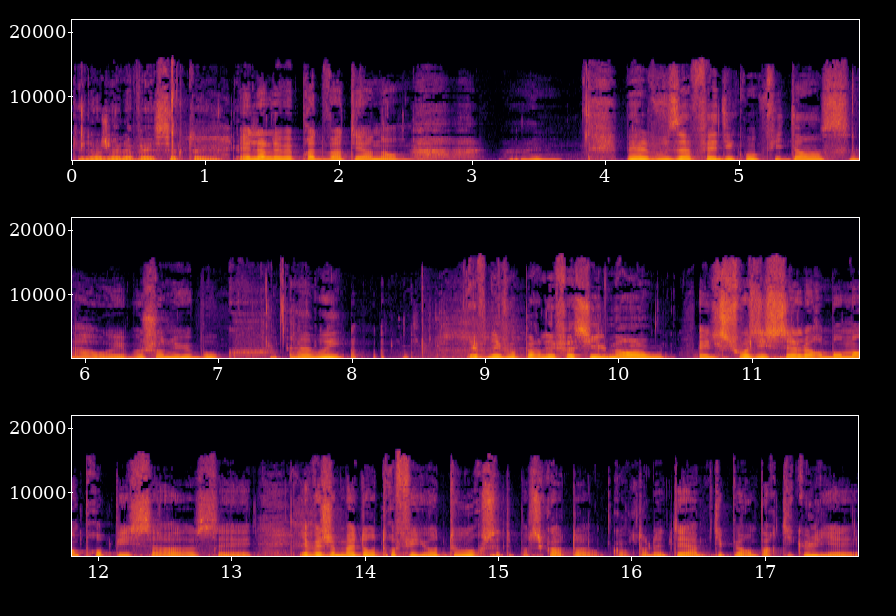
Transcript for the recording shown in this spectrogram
Quel âge elle avait cette Elle, elle avait près de 21 ans. Mais elle vous a fait des confidences. Ah oui, ben, j'en ai eu beaucoup. Ah oui. Et venez vous parler facilement Elles choisissaient leur moment propice. Ça, c'est. Il y avait jamais d'autres filles autour. C'était parce que quand on, quand on était un petit peu en particulier.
